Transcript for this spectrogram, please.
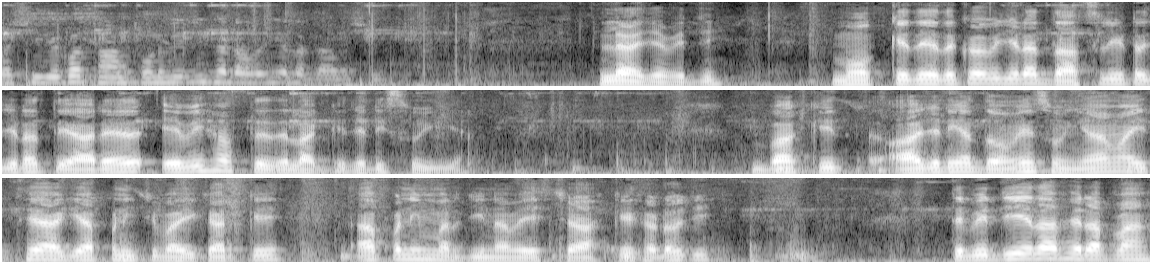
ਵਸ਼ੀ ਵੇਖੋ, ਥਾਂ ਫੋਨ ਵੀਰ ਜੀ ਕਿੰਨਾ ਵਧੀਆ ਲੱਗਾ ਵਸ਼ੀ। ਲੈ ਜਾ ਵੀਰ ਜੀ। ਮੌਕੇ ਤੇ ਇਹਦੇ ਕੋਲ ਵੀ ਜਿਹੜਾ 10 ਲੀਟਰ ਜਿਹੜਾ ਤਿਆਰ ਹੈ, ਇਹ ਵੀ ਹਫ਼ਤੇ ਦੇ ਲੱਗੇ ਜਿਹੜੀ ਸੂਈ ਆ। ਬਾਕੀ ਆ ਜਿਹੜੀਆਂ ਦੋਵੇਂ ਸੂਈਆਂ ਵਾ, ਇੱਥੇ ਆ ਗਿਆ ਆਪਣੀ ਚਵਾਈ ਕਰਕੇ, ਆਪਣੀ ਮਰਜ਼ੀ ਨਾਲ ਵੇਚ ਚਾਹ ਕੇ ਖੜੋ ਜੀ। ਤੇ ਵੀਰ ਜੀ, ਇਹਦਾ ਫਿਰ ਆਪਾਂ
